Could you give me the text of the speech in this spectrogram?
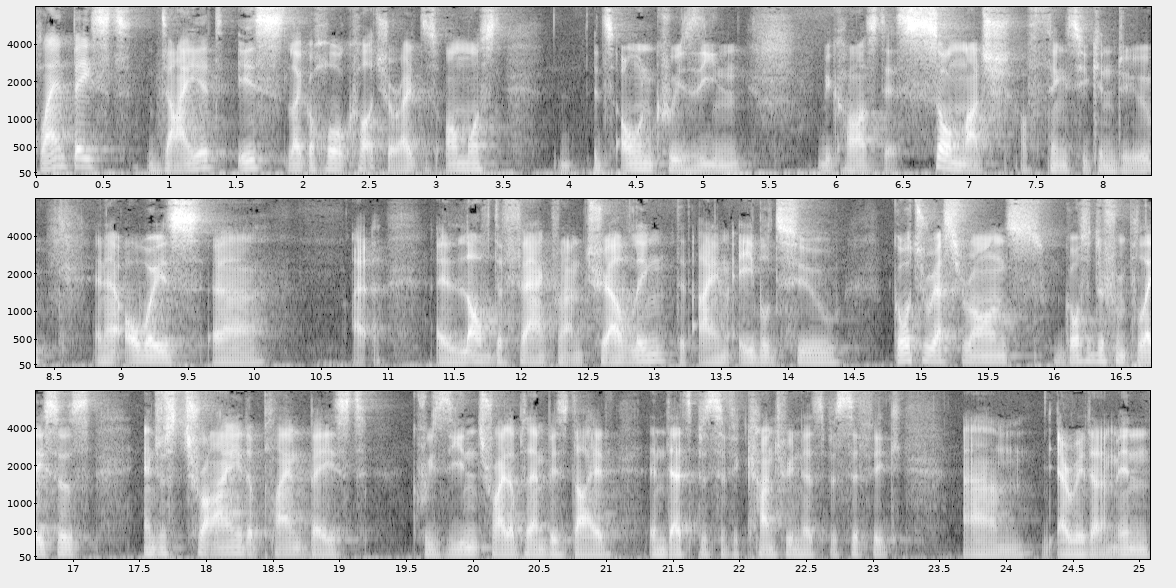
plant-based diet is like a whole culture, right? It's almost its own cuisine because there's so much of things you can do, and I always uh, I, I love the fact when I'm traveling that I'm able to go to restaurants, go to different places, and just try the plant-based cuisine, try the plant-based diet in that specific country, in that specific um, area that I'm in,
